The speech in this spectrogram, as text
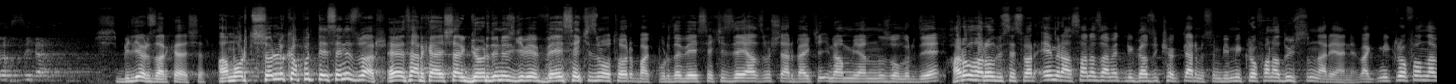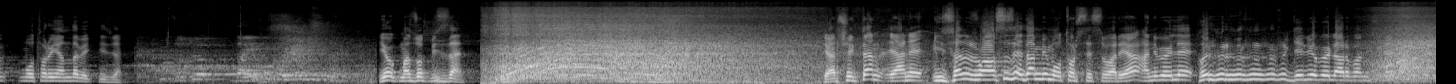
Nasıl ya? Biliyoruz arkadaşlar. Amortisörlü kaput deseniz var. Evet arkadaşlar gördüğünüz gibi V8 motor. Bak burada V8'de yazmışlar belki inanmayanınız olur diye. Harıl harıl bir ses var. Emirhan sana zahmet bir gazı kökler misin? Bir mikrofona duysunlar yani. Bak mikrofonla motorun yanında bekleyeceğim. Zotu dayı mı koyuyor? Yok mazot bizden. Gerçekten yani insanı rahatsız eden bir motor sesi var ya. Hani böyle hır hır hır hır hır hır geliyor böyle arabanın içine.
